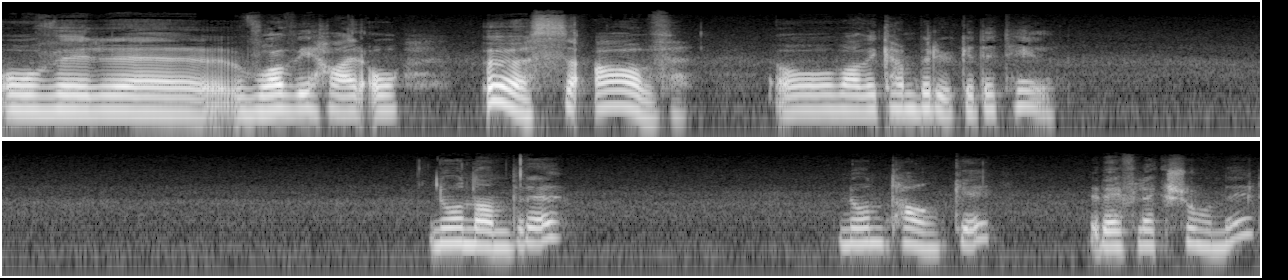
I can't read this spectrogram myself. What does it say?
over uh, hva vi har å øse av, og hva vi kan bruke det til. Noen andre? Noen tanker? Refleksjoner?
